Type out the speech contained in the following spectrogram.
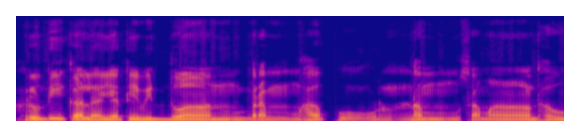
हृदि कलयति विद्वान् ब्रह्मपूर्णम् समाधौ।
